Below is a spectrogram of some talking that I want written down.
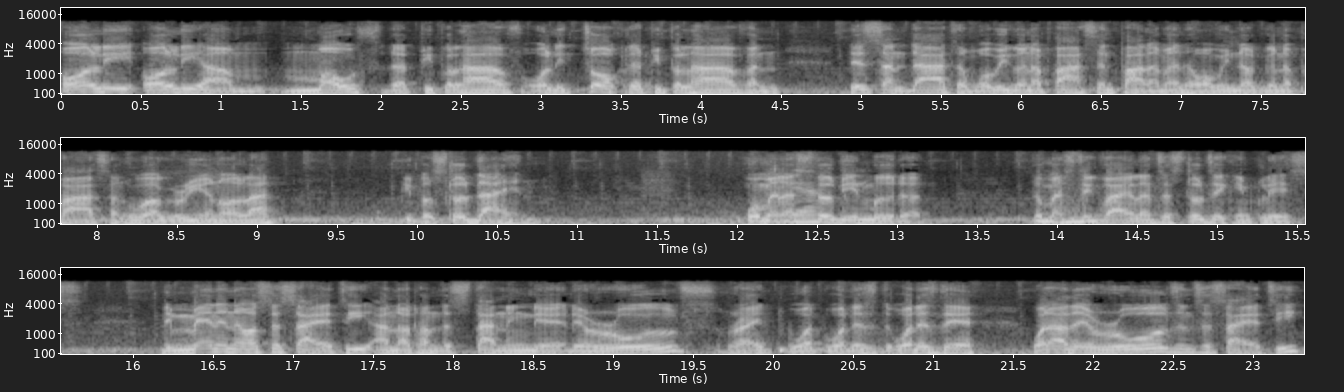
All the all the um mouth that people have, all the talk that people have, and this and that, and what we're gonna pass in Parliament and what we're not gonna pass, and who agree and all that, people still dying. Women are still being murdered. Domestic violence is still taking place. The men in our society are not understanding their, their roles, right? What what is the, what is their what are their roles in society?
